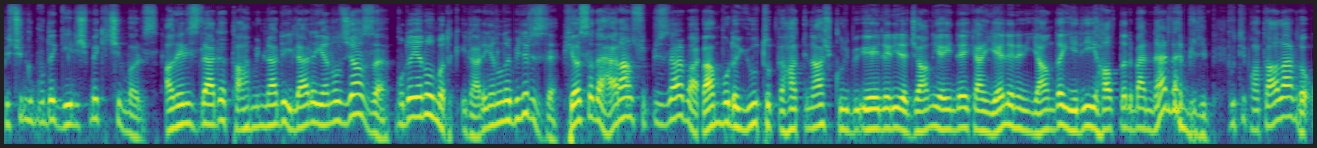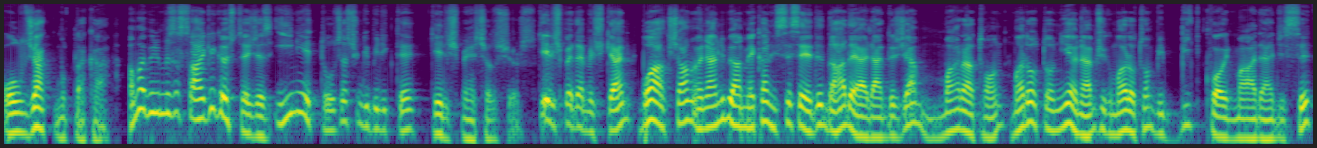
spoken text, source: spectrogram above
Biz çünkü burada gelişmek için varız. Analizlerde, tahminlerde ileride yanılacağız da. Burada yanılmadık. İleride yanılabiliriz de. Piyasada her an sürprizler var. Ben burada YouTube ve Haddini Aşk Kulübü üyeleriyle canlı yayındayken Yelen'in yanda yediği haltları ben nereden bileyim? Bu tip hatalar da olacak mutlaka. Ama birbirimize saygı göstereceğiz. İyi niyetli olacağız çünkü birlikte gelişmeye çalışıyoruz. Gelişme demişken bu akşam önemli bir Amerikan hisse senedi daha değerlendireceğim. Maraton. Maraton niye önemli? Çünkü Maraton bir Bitcoin madencisi.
